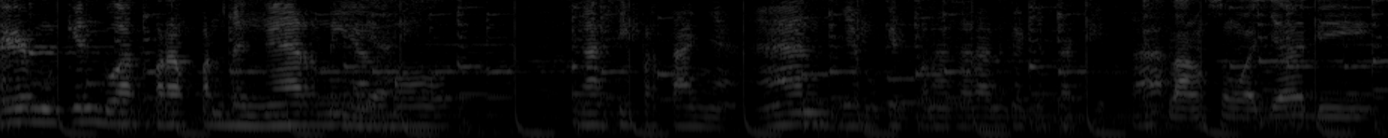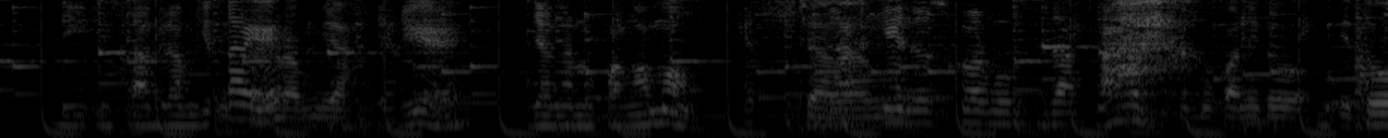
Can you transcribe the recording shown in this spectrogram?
Oke, mungkin buat para pendengar nih yang Yes. mau ngasih pertanyaan, ya mungkin penasaran ke kita kita langsung aja di di Instagram kita Instagram ya ya. Iya, jangan lupa ngomong. jangan Ah, bukan itu itu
